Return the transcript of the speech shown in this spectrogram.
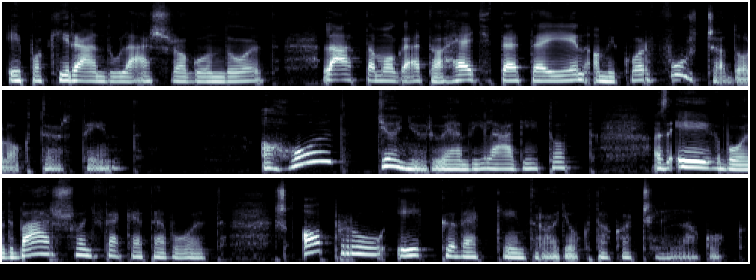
Épp a kirándulásra gondolt, látta magát a hegy tetején, amikor furcsa dolog történt. A hold gyönyörűen világított, az égbolt bársony fekete volt, s apró égkövekként ragyogtak a csillagok.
